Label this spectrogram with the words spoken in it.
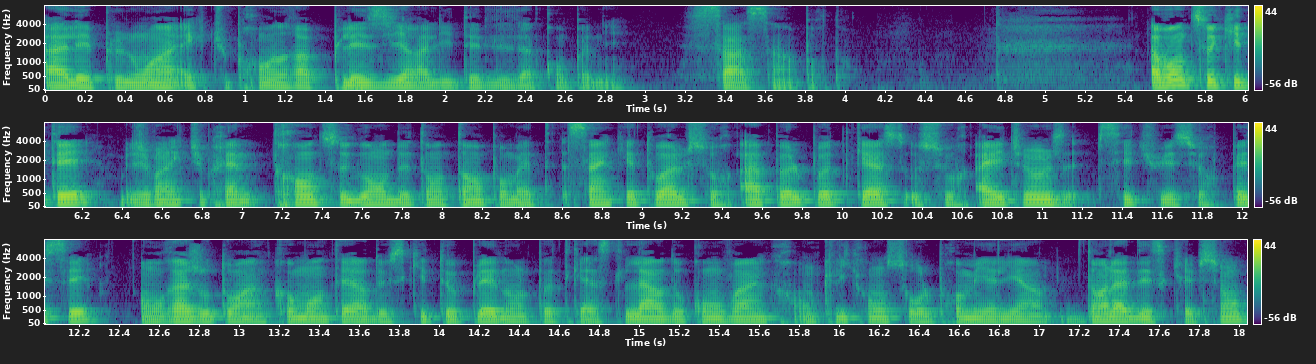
aller plus loin et que tu prendras plaisir à l'idée de les accompagner. Ça, c'est important. Avant de se quitter, j'aimerais que tu prennes 30 secondes de ton temps pour mettre 5 étoiles sur Apple Podcast ou sur iTunes si tu es sur PC, en rajoutant un commentaire de ce qui te plaît dans le podcast L'Art de Convaincre en cliquant sur le premier lien dans la description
